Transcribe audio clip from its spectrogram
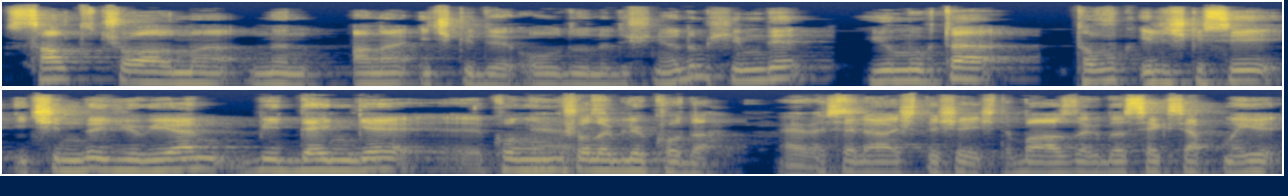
Salt çoğalmanın ana içgüdü olduğunu düşünüyordum. Şimdi yumurta tavuk ilişkisi içinde yürüyen bir denge e, konulmuş Evet. olabilir koda. Evet. Mesela işte şey işte bazıları da seks yapmayı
